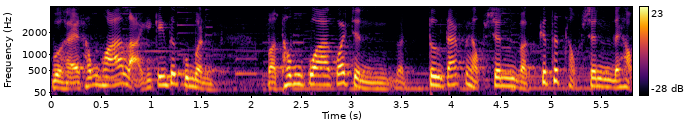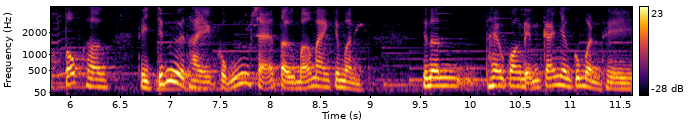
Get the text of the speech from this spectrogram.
vừa hệ thống hóa lại cái kiến thức của mình và thông qua quá trình tương tác với học sinh và kích thích học sinh để học tốt hơn thì chính người thầy cũng sẽ tự mở mang cho mình. Cho nên theo quan điểm cá nhân của mình thì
